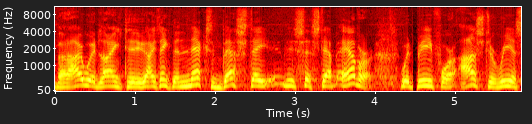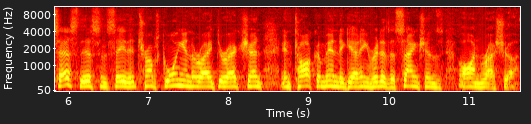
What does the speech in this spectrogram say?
But I would like to, I think the next best step ever would be for us to reassess this and say that Trump's going going in the right direction and talk them into getting rid of the sanctions on Russia.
